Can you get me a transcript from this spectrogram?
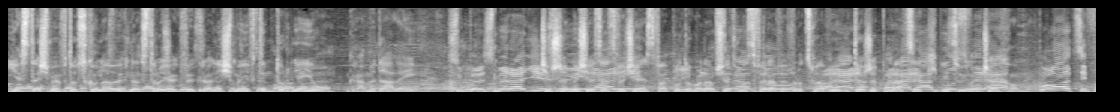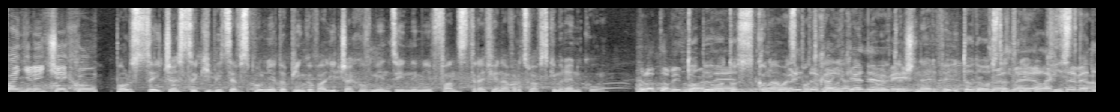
Jesteśmy w doskonałych nastrojach, wygraliśmy i w tym turnieju gramy dalej. Cieszymy się ze zwycięstwa, podoba nam się atmosfera we Wrocławiu i to, że Polacy kibicują Czechom. Polscy i czescy kibice wspólnie dopingowali Czechów m.in. w fan strefie na wrocławskim rynku. To było doskonałe spotkanie, ale były też nerwy i to do ostatniego gwizdka.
